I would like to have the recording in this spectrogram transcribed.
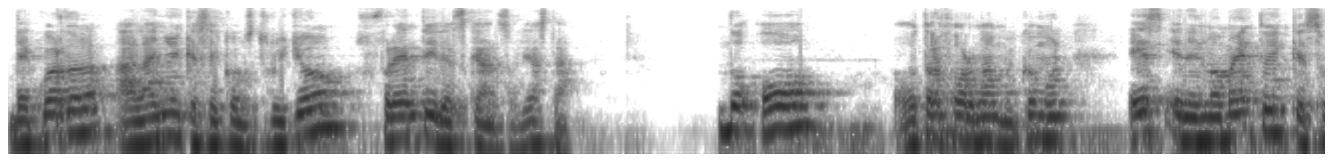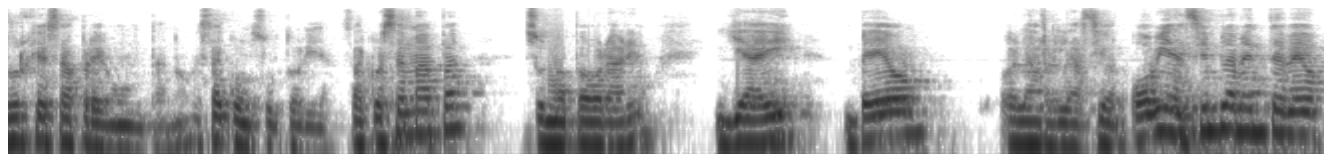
de acuerdo al año en que se construyó, frente y descanso, ya está. O, otra forma muy común, es en el momento en que surge esa pregunta, esa consultoría. Saco ese mapa, es un mapa horario, y ahí veo la relación. O bien simplemente veo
